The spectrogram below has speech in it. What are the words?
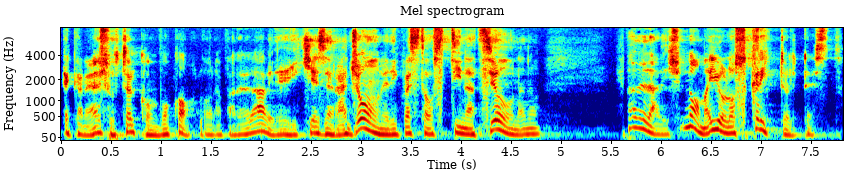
E il cardinale Schuster convocò allora padre Davide e gli chiese ragione di questa ostinazione. No? E padre Davide dice, no, ma io l'ho scritto il testo,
